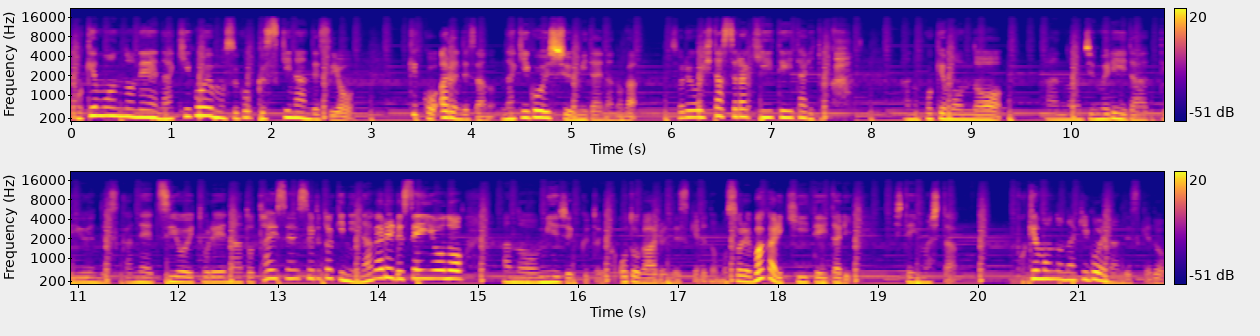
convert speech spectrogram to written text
ポケモンのね鳴き声もすごく好きなんですよ。結構あるんですあの鳴き声集みたいなのが。それをひたすら聞いていたりとか。あのポケモンのあのジムリーダーっていうんですかね。強いトレーナーと対戦する時に流れる専用のあのミュージックというか音があるんですけれどもそればかり聞いていたりしていました。ポケモンの鳴き声なんですけど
